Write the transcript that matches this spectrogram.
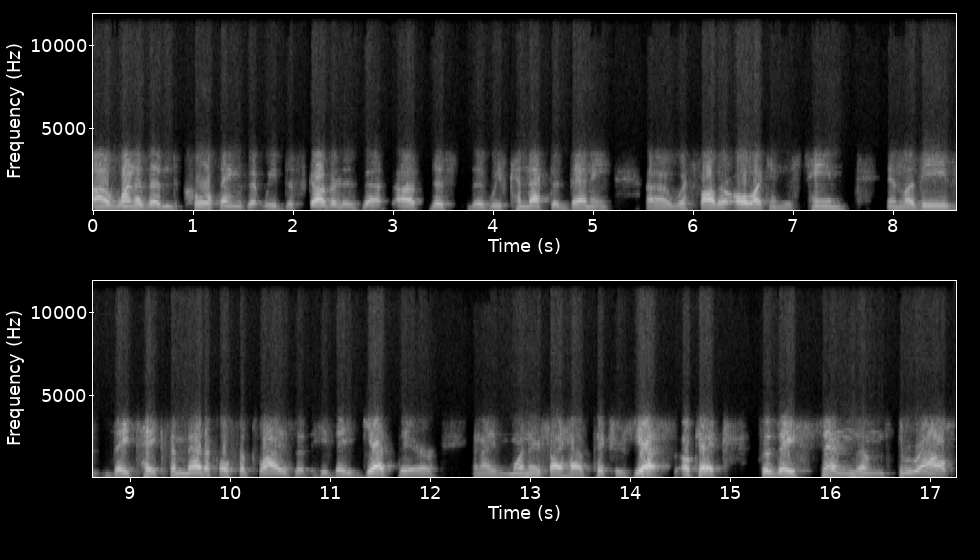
Uh, one of the cool things that we've discovered is that uh, this that we've connected Benny uh, with Father Oleg and his team in Lviv. They take the medical supplies that he, they get there, and I wonder if I have pictures. Yes, okay. So they send them throughout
